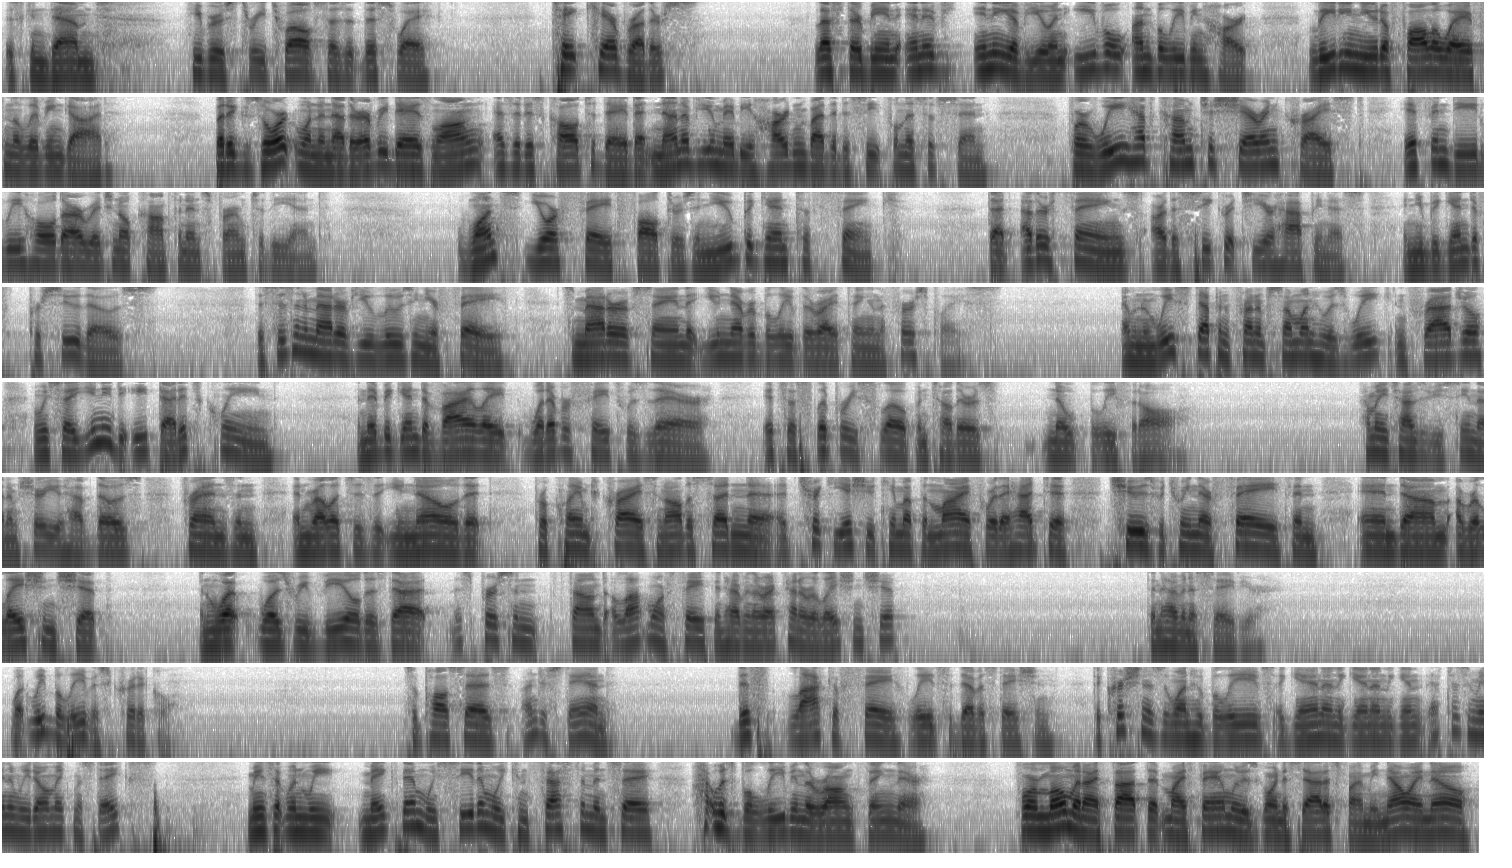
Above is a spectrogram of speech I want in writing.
is condemned. Hebrews 3:12 says it this way: Take care, brothers, lest there be in any of you an evil, unbelieving heart, leading you to fall away from the living God. But exhort one another every day as long as it is called today, that none of you may be hardened by the deceitfulness of sin. For we have come to share in Christ if indeed we hold our original confidence firm to the end. Once your faith falters and you begin to think that other things are the secret to your happiness and you begin to f- pursue those, this isn't a matter of you losing your faith. It's a matter of saying that you never believed the right thing in the first place. And when we step in front of someone who is weak and fragile and we say, You need to eat that, it's clean, and they begin to violate whatever faith was there, it's a slippery slope until there's no belief at all. How many times have you seen that? I'm sure you have those friends and, and relatives that you know that proclaimed Christ, and all of a sudden a, a tricky issue came up in life where they had to choose between their faith and, and um, a relationship. And what was revealed is that this person found a lot more faith in having the right kind of relationship than having a Savior. What we believe is critical. So Paul says, understand, this lack of faith leads to devastation. The Christian is the one who believes again and again and again. That doesn't mean that we don't make mistakes. It means that when we make them, we see them, we confess them, and say, I was believing the wrong thing there. For a moment, I thought that my family was going to satisfy me. Now I know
